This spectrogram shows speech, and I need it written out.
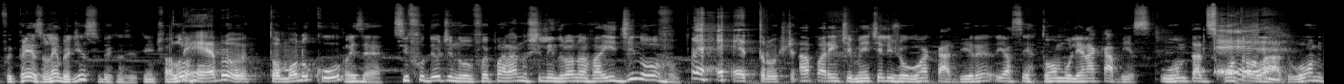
foi preso? Lembra disso, Baconzito, que a gente falou? Lembro, tomou no cu. Pois é. Se fudeu de novo, foi parar no Chilindró no Havaí de novo. É, trouxa. Aparentemente ele jogou uma cadeira e acertou uma mulher na cabeça. O homem tá descontrolado. O homem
